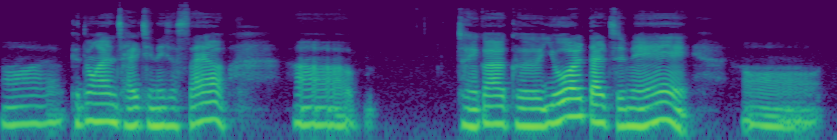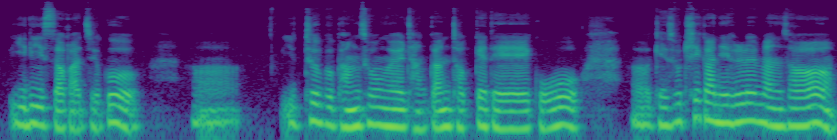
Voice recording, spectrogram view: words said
어, 그동안 잘 지내셨어요? 어, 저희가 그 6월 달쯤에 어, 일이 있어가지고 어, 유튜브 방송을 잠깐 접게 되고 어, 계속 시간이 흐르면서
